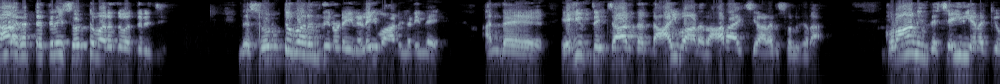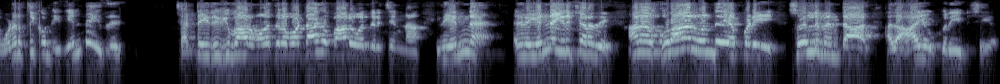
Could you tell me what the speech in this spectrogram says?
காலகட்டத்திலே சொட்டு மருந்து வந்துருச்சு. இந்த சொட்டு மருந்தினுடைய நிலைப்பாடுகளிலே அந்த எகிப்தை சார்ந்த அந்த ஆய்வாளர் ஆராய்ச்சியாளர் சொல்கிறார். குரான் இந்த செய்தி எனக்கு உணர்த்தி கொண்டு இது என்ன இது? சட்டை இதுக்கு பாரு முகத்துல போட்டாங்க பால் வந்துருச்சுன்னா. இது என்ன? இதுல என்ன இருக்கிறது? ஆனால் குரான் வந்து எப்படி சொல்லும் என்றால் அது ஆய்வுக்குரிய விஷயம்.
